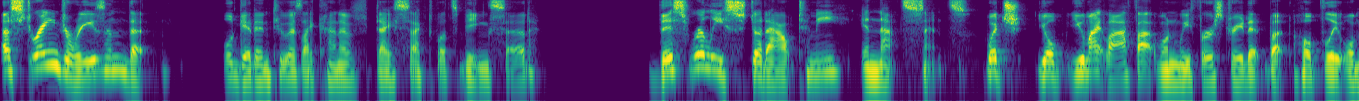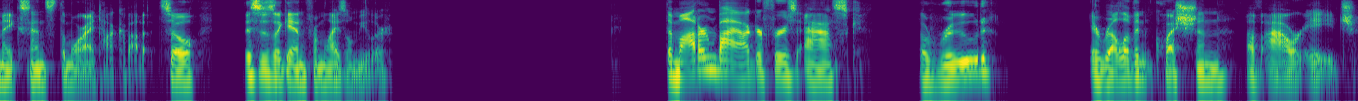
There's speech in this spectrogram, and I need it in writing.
a strange reason that we'll get into as I kind of dissect what's being said, this really stood out to me in that sense, which you'll you might laugh at when we first read it, but hopefully it will make sense the more I talk about it. So this is again from Lisel Mueller. The modern biographers ask the rude, irrelevant question of our age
